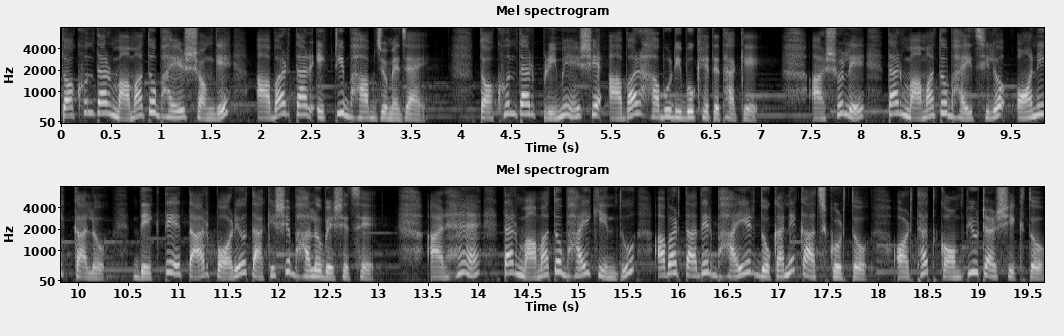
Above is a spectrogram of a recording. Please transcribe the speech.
তখন তার মামাতো ভাইয়ের সঙ্গে আবার তার একটি ভাব জমে যায়। তখন তার প্রেমে সে আবার হাবুডিবু খেতে থাকে। আসলে তার মামাতো ভাই ছিল অনেক কালো। দেখতে তার পরেও তাকে সে ভালোবেসেছে। আর হ্যাঁ তার মামাতো ভাই কিন্তু আবার তাদের ভাইয়ের দোকানে কাজ করত, অর্থাৎ কম্পিউটার শিখত।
